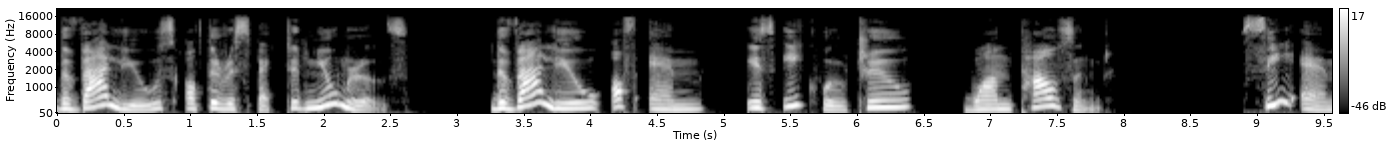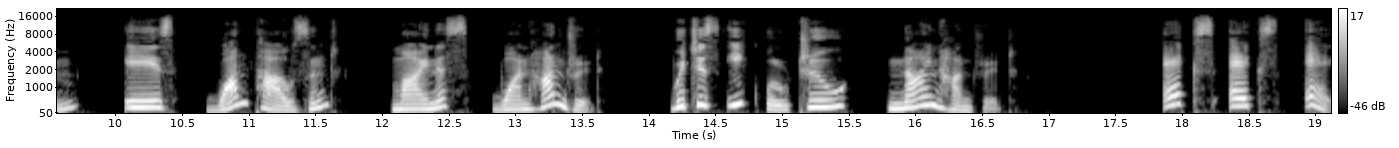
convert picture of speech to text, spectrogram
the values of the respective numerals. The value of m is equal to 1000. Cm is 1000 minus 100, which is equal to 900. XXX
